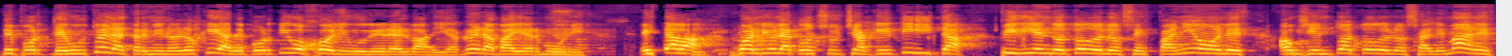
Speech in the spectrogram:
le gustó la terminología, Deportivo Hollywood era el Bayer, no era Bayern Múnich. Estaba Guardiola con su chaquetita, pidiendo todos los españoles, ahuyentó a todos los alemanes,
